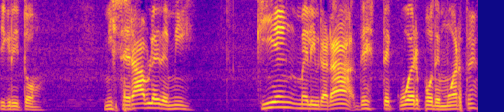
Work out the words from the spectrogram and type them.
y gritó, Miserable de mí, ¿quién me librará de este cuerpo de muerte?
